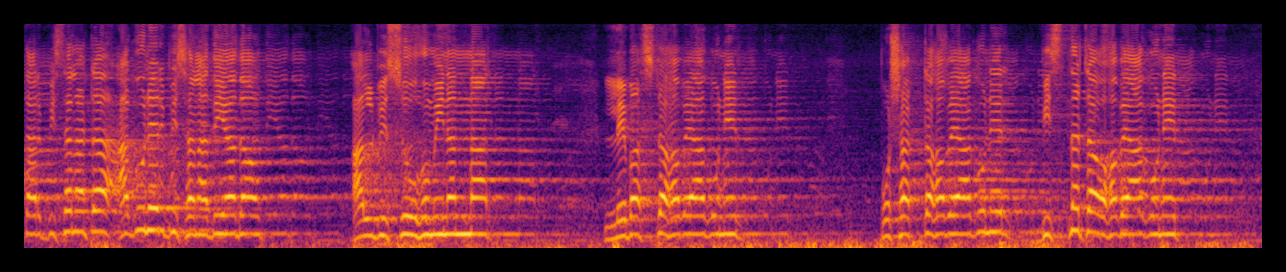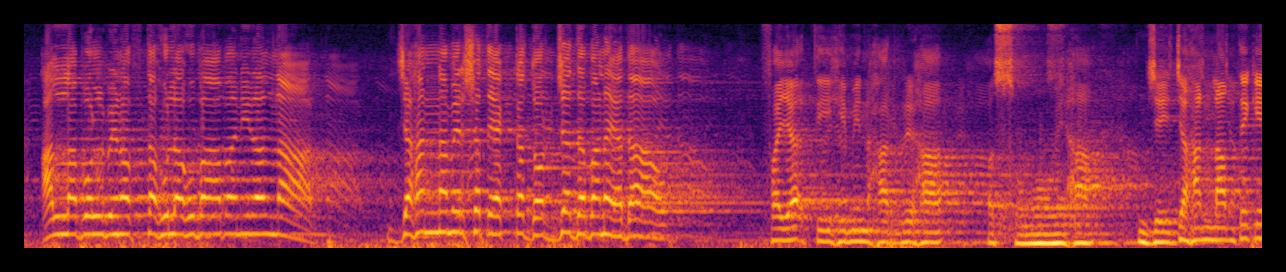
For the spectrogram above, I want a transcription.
তার বিছানাটা আগুনের বিছানা দিয়া দাও। আলবিসু হুমিনান্নার লেবাসটা হবে আগুনের, পোশাকটা হবে আগুনের। বিছনাটাও হবে আগুনের। আল্লাহ বলবেন অফতাহুলাহু বাবানিল নার। জাহান্নামের সাথে একটা দরজা বানায়া দাও। ফায়াতিহি মিন হাররিহা ওয়াসমুহা যেই জাহান্নাম থেকে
